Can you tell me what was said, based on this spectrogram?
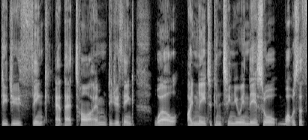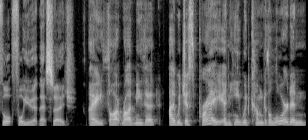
did you think at that time? Did you think, well, I need to continue in this? Or what was the thought for you at that stage? I thought, Rodney, that I would just pray and he would come to the Lord and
